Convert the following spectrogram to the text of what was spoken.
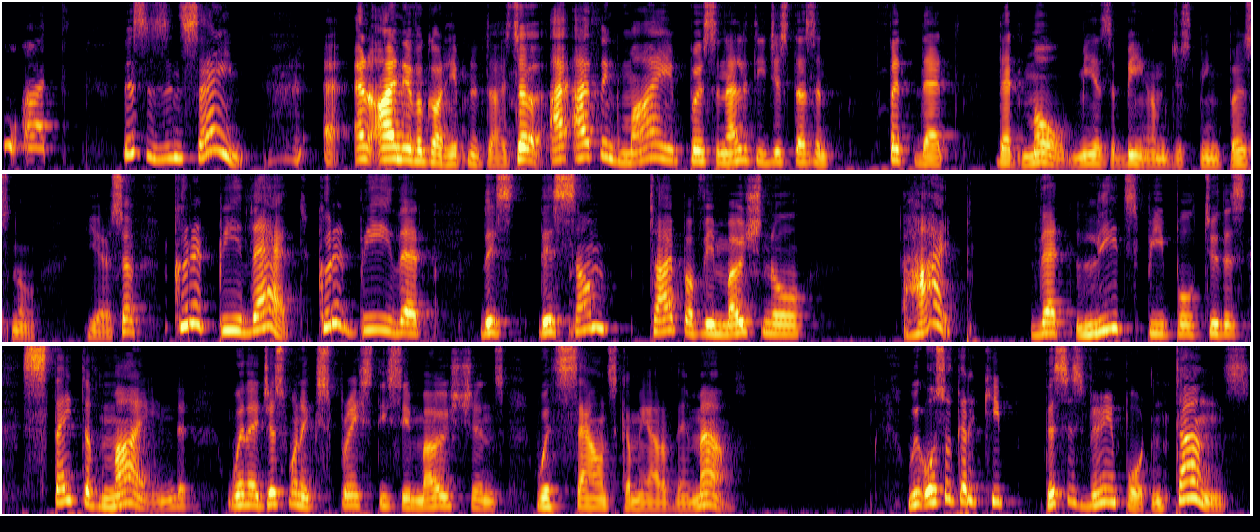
what? This is insane. And I never got hypnotized. So I, I think my personality just doesn't fit that that mold, me as a being. I'm just being personal here. So could it be that? Could it be that there's there's some type of emotional hype that leads people to this state of mind where they just want to express these emotions with sounds coming out of their mouths. We also got to keep this is very important. Tongues.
